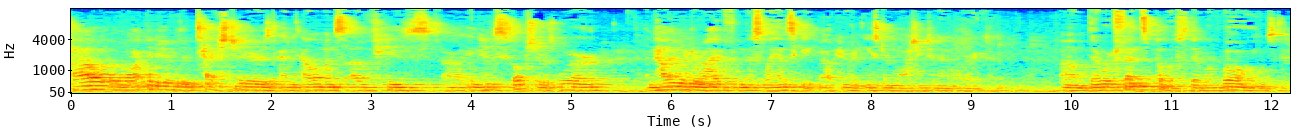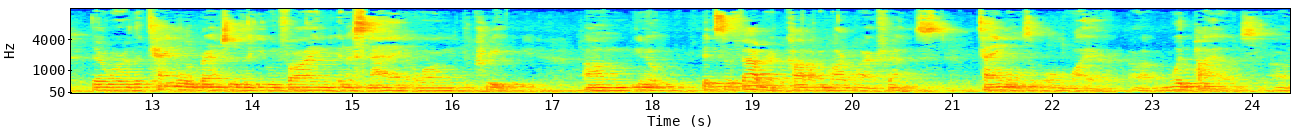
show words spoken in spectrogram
how evocative the textures and elements of his, uh, in his sculptures were, and how they were derived from this landscape out here in eastern Washington and Oregon. Um, there were fence posts, there were bones, there were the tangle of branches that you would find in a snag along the creek. Um, you know, bits of fabric caught on a barbed wire fence, tangles of old wire, uh, wood piles, um,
